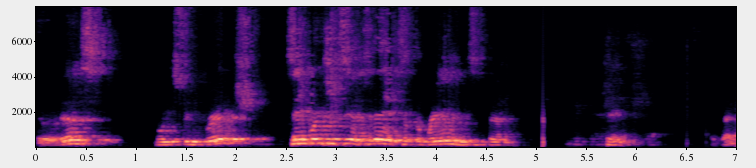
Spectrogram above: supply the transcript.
There it is, Moody Street Bridge. Same bridge you see today, except the railings have been changed. Okay.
